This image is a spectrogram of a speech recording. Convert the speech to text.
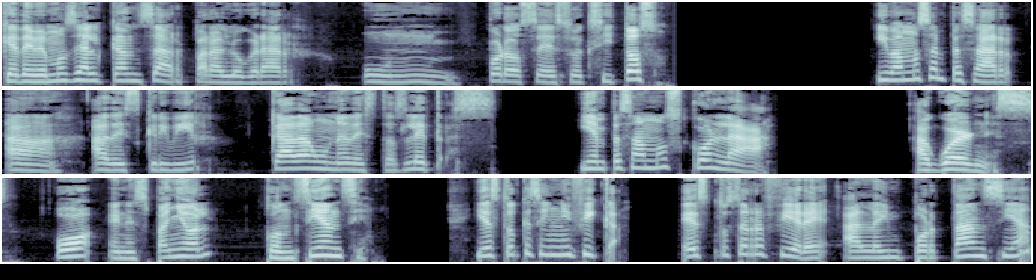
que debemos de alcanzar para lograr un proceso exitoso. Y vamos a empezar a, a describir cada una de estas letras. Y empezamos con la A, awareness, o en español, conciencia. ¿Y esto qué significa? Esto se refiere a la importancia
